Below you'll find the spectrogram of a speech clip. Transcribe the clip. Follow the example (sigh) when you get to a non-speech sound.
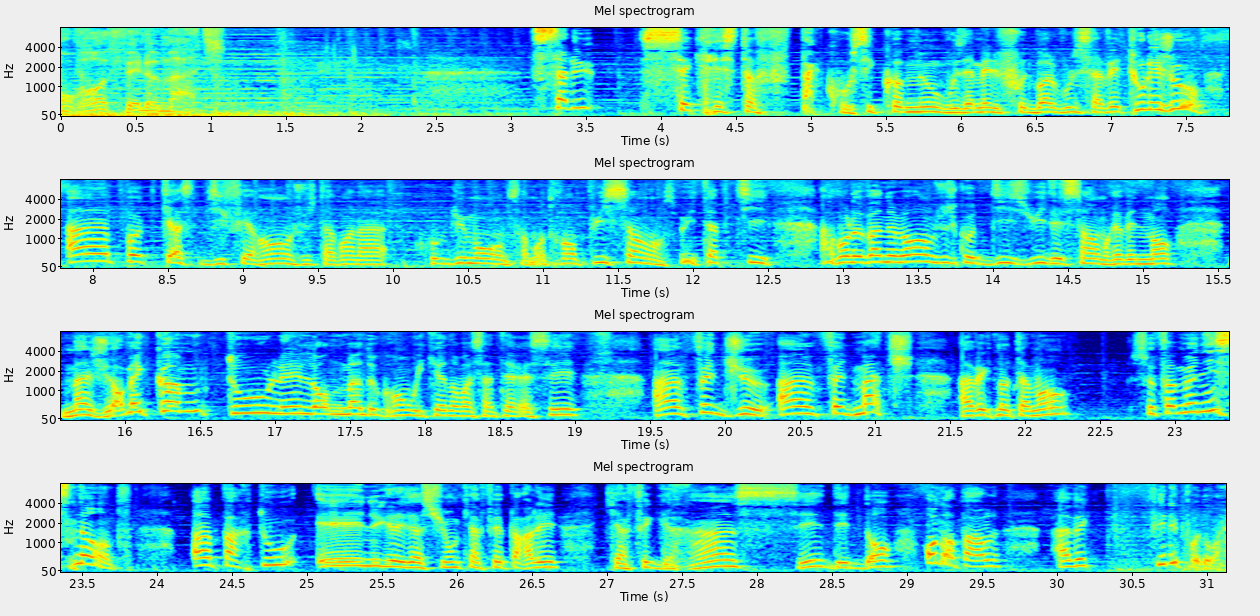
on refait le match. Salut c'est Christophe Paco. Si comme nous, vous aimez le football, vous le savez, tous les jours, un podcast différent juste avant la Coupe du Monde. Ça montre en puissance petit à petit. Avant le 20 novembre jusqu'au 18 décembre, événement majeur. Mais comme tous les lendemains de grands week-ends, on va s'intéresser à un fait de jeu, à un fait de match, avec notamment ce fameux Nice-Nantes. Un partout et une égalisation qui a fait parler, qui a fait grincer des dents. On en parle avec Philippe Audouin.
